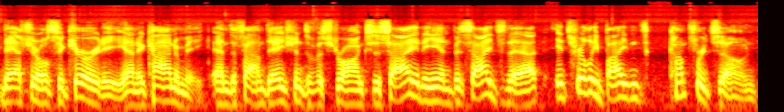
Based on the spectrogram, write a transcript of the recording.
national security and economy and the foundations of a strong society. And besides that, it's really Biden's comfort zone.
